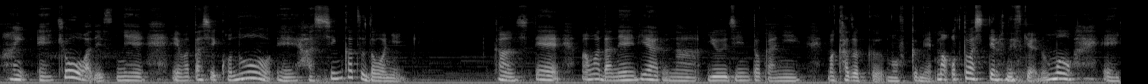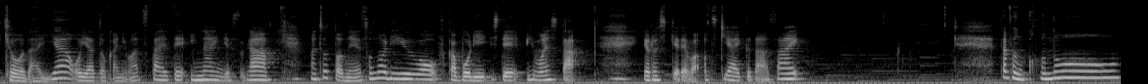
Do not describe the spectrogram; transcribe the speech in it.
はい、えー、今日はですね、えー、私この、えー、発信活動に関して、まあ、まだねリアルな友人とかに、まあ、家族も含め、まあ、夫は知ってるんですけれども、えー、兄弟や親とかには伝えていないんですが、まあ、ちょっとねその理由を深掘りしてみましたよろしければお付き合いください多分この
